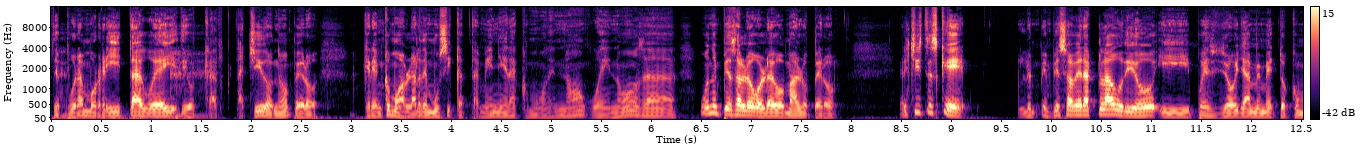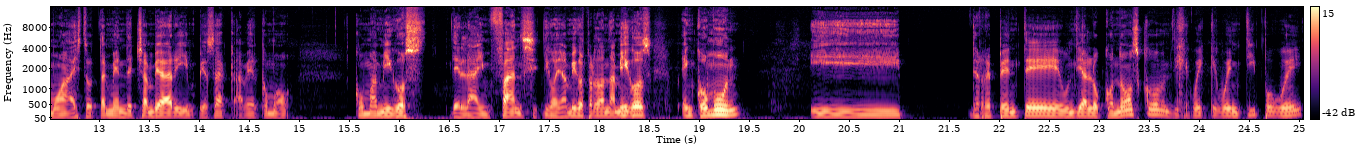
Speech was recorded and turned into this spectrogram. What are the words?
de pura morrita, güey. Y digo, "Ca- está chido, ¿no? Pero querían como hablar de música también y era como de, no, güey, ¿no? O sea, uno empieza luego, luego malo, pero el chiste es que empiezo a ver a Claudio y pues yo ya me meto como a esto también de chambear y empieza a ver como, como amigos de la infancia, digo, amigos, perdón, amigos en común y de repente un día lo conozco, dije, güey, qué buen tipo, güey.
